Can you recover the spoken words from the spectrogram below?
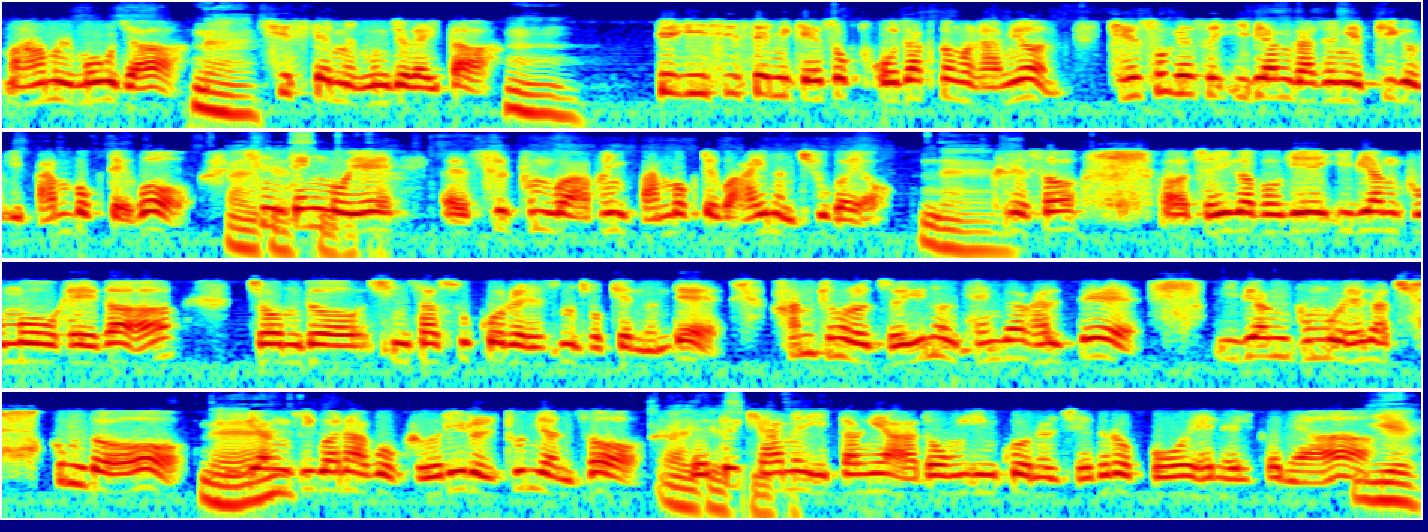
마음을 모으자. 네. 시스템에 문제가 있다. 음. 이 시스템이 계속 오작동을 하면 계속해서 입양 과정의 비극이 반복되고 알겠습니다. 신생모의 슬픔과 아픔이 반복되고 아이는 죽어요. 네. 그래서 어, 저희가 보기에 입양 부모회가 좀 더 심사숙고를 했으면 좋겠는데 한편으로 저희는 생각할 때 입양 부모회가 조금 더 네. 입양 기관하고 거리를 두면서 알겠습니다. 어떻게 하면 이 땅의 아동 인권을 제대로 보호해낼 거냐 예.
